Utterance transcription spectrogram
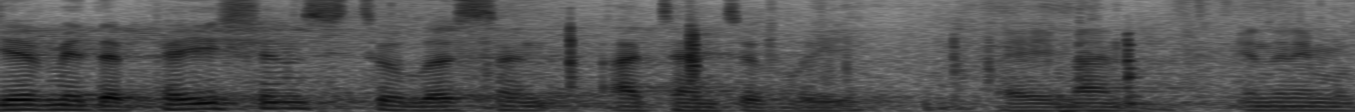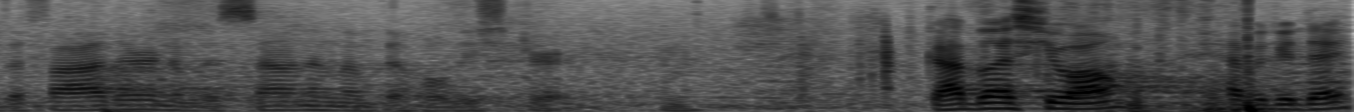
give me the patience to listen attentively. Amen. In the name of the Father, and of the Son, and of the Holy Spirit. Amen. God bless you all. Have a good day.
